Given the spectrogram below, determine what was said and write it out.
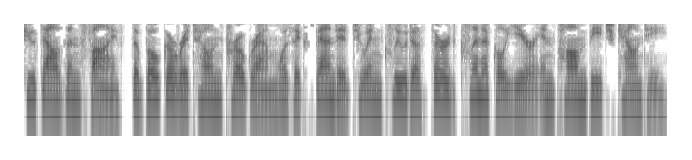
2005, the Boca Raton program was expanded to include a third clinical year in Palm Beach County.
